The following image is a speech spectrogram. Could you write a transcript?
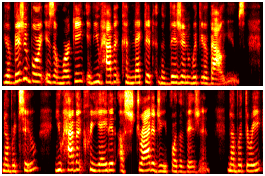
your vision board isn't working if you haven't connected the vision with your values. Number two, you haven't created a strategy for the vision. Number three,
